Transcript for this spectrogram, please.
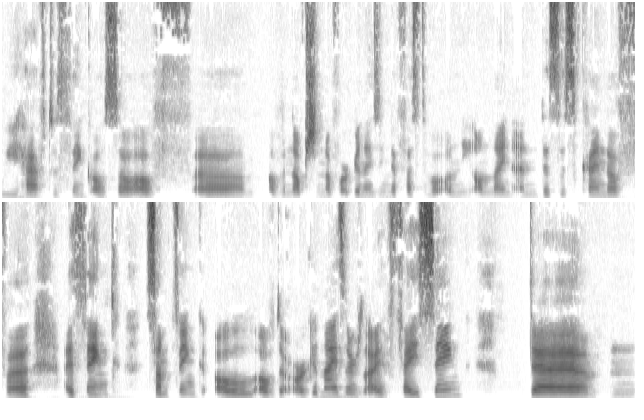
we have to think also of um, of an option of organizing the festival only online. And this is kind of, uh, I think, something all of the organizers are facing. The um,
